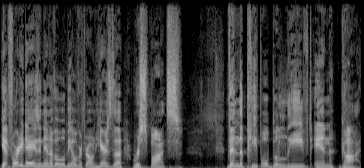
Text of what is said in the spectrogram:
Yet 40 days and Nineveh will be overthrown. Here's the response. Then the people believed in God.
